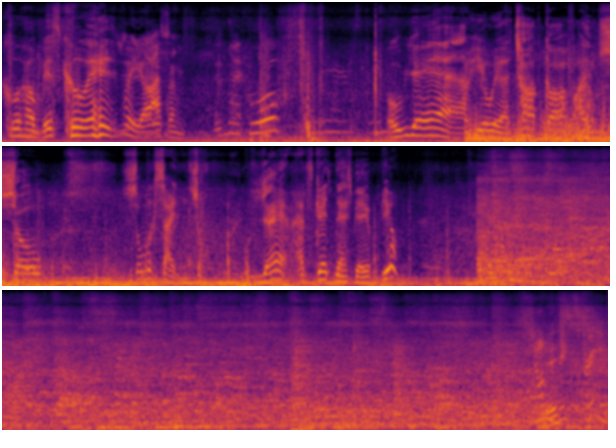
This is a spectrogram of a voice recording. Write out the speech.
cool how this cool is. Pretty awesome. Isn't that cool? Oh yeah! Here we are, Top Golf. I'm so, so excited. So, yeah, let's get this, baby. Phew. Show them the This- big screen.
